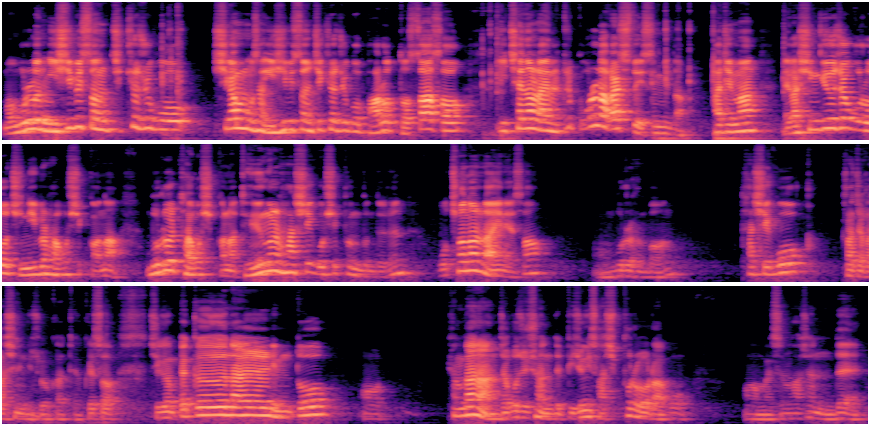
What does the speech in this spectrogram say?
뭐 물론 21선 지켜주고 시간 봉상 21선 지켜주고 바로 더 싸서 이 채널 라인을 뚫고 올라갈 수도 있습니다. 하지만 내가 신규적으로 진입을 하고 싶거나 물을 타고 싶거나 대응을 하시고 싶은 분들은 5천원 라인에서 어, 물을 한번 타시고 가져가시는 게 좋을 것 같아요. 그래서 지금 빼끈알님도 어, 평단을 안 적어주셨는데 비중이 40%라고 어, 말씀하셨는데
